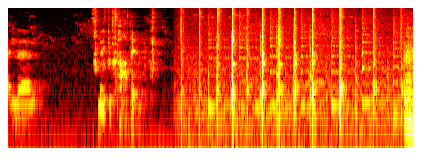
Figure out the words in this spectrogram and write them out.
and then let's make it pop it. Here's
